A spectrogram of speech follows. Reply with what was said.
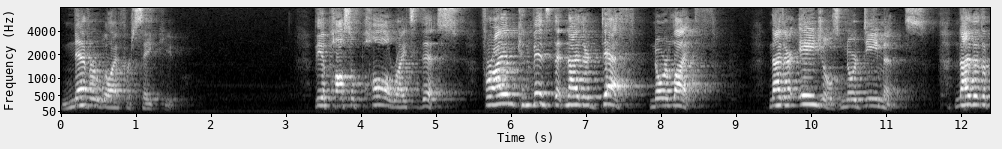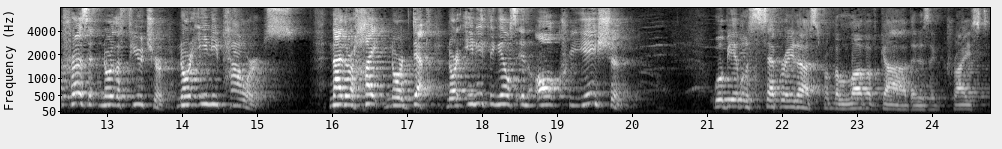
never will I forsake you. The Apostle Paul writes this For I am convinced that neither death nor life, neither angels nor demons, neither the present nor the future, nor any powers, neither height nor depth, nor anything else in all creation will be able to separate us from the love of God that is in Christ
